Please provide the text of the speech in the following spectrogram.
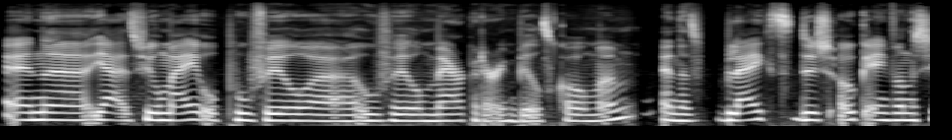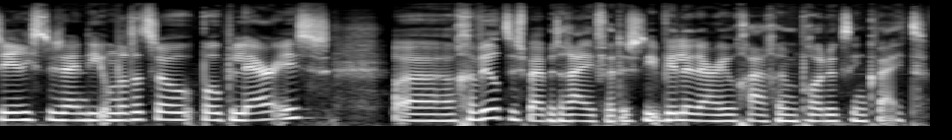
En uh, ja, het viel mij op hoeveel, uh, hoeveel merken er in beeld komen. En het blijkt dus ook een van de series te zijn die, omdat het zo populair is, uh, gewild is bij bedrijven. Dus die willen daar heel graag hun product in kwijt.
